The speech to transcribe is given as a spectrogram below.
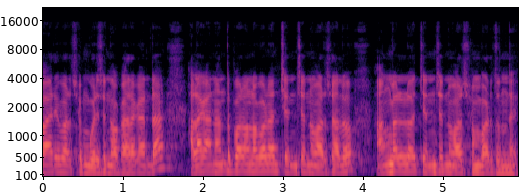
భారీ వర్షం కురిసింది ఒక అరగంట. అలాగే అనంతపురంలో కూడా చిన్న చిన్న వర్షాలు అంగల్లో చిన్న చిన్న వర్షం పడుతుంది.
